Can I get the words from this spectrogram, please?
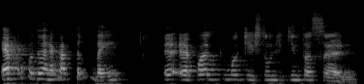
é a culpa do RH também. É, é quase que uma questão de quinta série.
